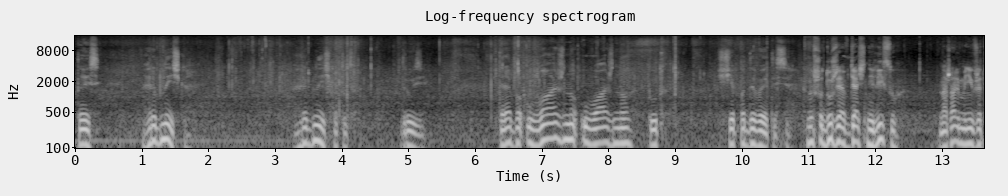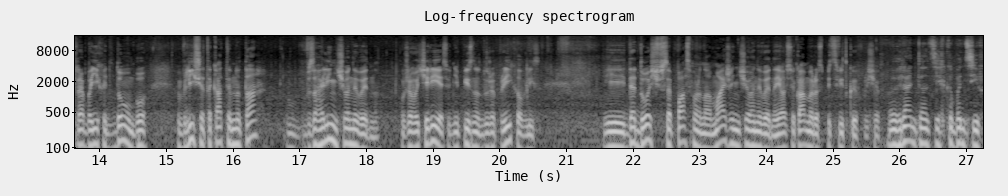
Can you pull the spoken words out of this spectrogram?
Тобто грибничка. Грибничка тут, друзі. Треба уважно, уважно тут ще подивитися. Ну що, дуже я вдячний лісу. На жаль, мені вже треба їхати додому, бо в лісі така темнота, взагалі нічого не видно. Уже вечері, я сьогодні пізно дуже приїхав в ліс. І йде дощ, все пасмурно, майже нічого не видно. Я ось камеру з підсвіткою включив. Ви гляньте на цих кабанців.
